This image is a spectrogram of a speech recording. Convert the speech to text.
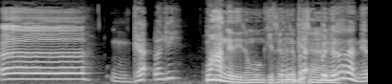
Eh, enggak lagi. Wah enggak tidak mungkin saya tidak Enggak, percaya. beneran ya.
